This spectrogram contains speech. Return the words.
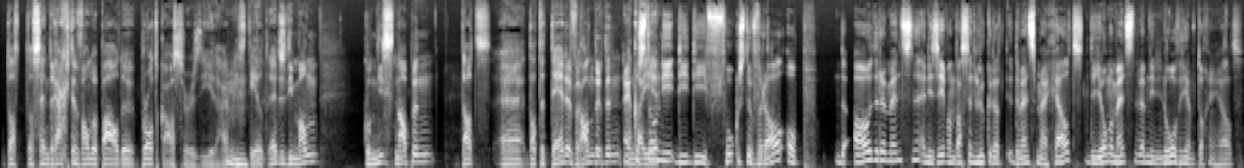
dat, dat zijn de rechten van bepaalde broadcasters die je daarmee Mhm. steelt. Hè. Dus die man kon niet snappen dat, eh, dat de tijden veranderden. en dat Ecclestone je, die, die, die focuste vooral op de oudere mensen en die zei van dat zijn lukken dat de mensen met geld. De jonge mensen hebben die nodig, die hebben toch geen geld.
